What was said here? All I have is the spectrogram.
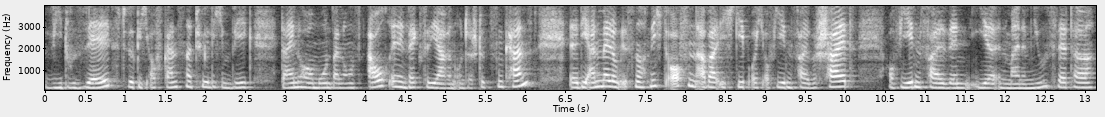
wie du selbst wirklich auf ganz natürlichem Weg deine Hormonbalance auch in den Wechseljahren unterstützen kannst. Äh, die Anmeldung ist noch nicht offen, aber ich gebe euch auf jeden Fall Bescheid. Auf jeden Fall, wenn ihr in meinem Newsletter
